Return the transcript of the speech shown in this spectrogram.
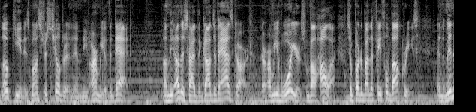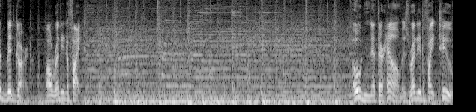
Loki and his monstrous children, and the army of the dead. On the other side, the gods of Asgard, their army of warriors from Valhalla, supported by the faithful Valkyries, and the men of Midgard, all ready to fight. Odin at their helm is ready to fight too.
